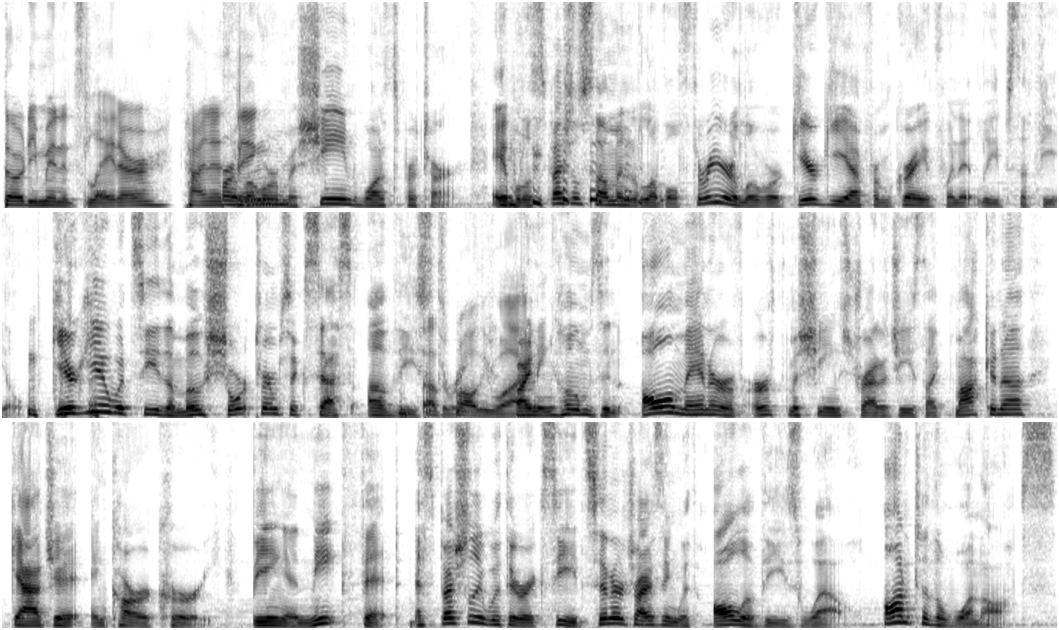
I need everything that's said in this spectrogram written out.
30 minutes later, kind of or thing. lower machine once per turn. Able to special summon a level 3 or lower Geargia from grave when it leaves the field. Geargia would see the most short-term success of these That's three, finding homes in all manner of Earth machine strategies like Machina, Gadget, and Karakuri, being a neat fit, especially with their Exceed synergizing with all of these well. On to the one-offs.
